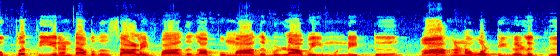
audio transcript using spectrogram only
முப்பத்தி இரண்டாவது சாலை பாதுகாப்பு மாத விழாவை முன்னிட்டு வாகன ஓட்டிகளுக்கு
